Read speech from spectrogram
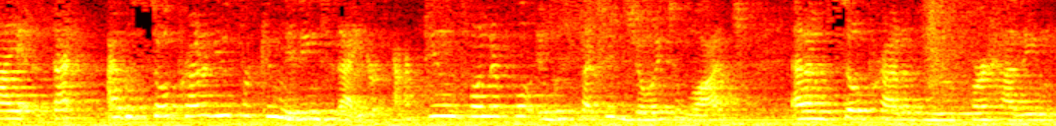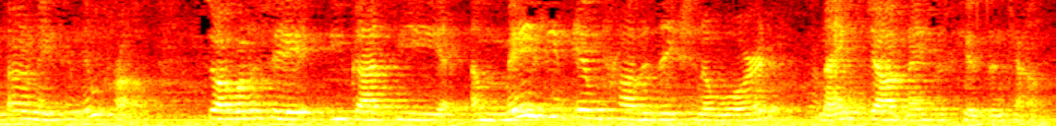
I, that, I was so proud of you for committing to that. Your acting was wonderful. It was such a joy to watch. And I'm so proud of you for having an amazing improv. So I want to say you got the Amazing Improvisation Award. Nice job, nicest kids in town.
